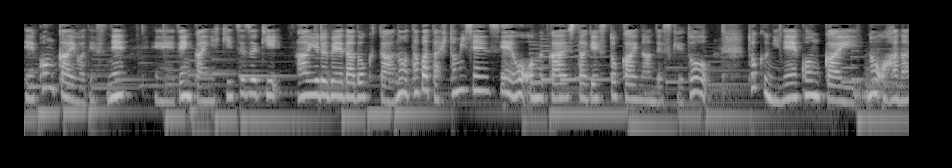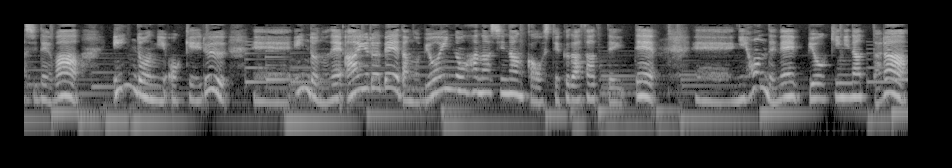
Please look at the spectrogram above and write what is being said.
で今回はですねえー、前回に引き続きアーユルベーダドクターの田畑ひとみ先生をお迎えしたゲスト会なんですけど特にね今回のお話ではインドにおける、えー、インドのねアーユルベーダの病院のお話なんかをしてくださっていて、えー、日本でね病気になったら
